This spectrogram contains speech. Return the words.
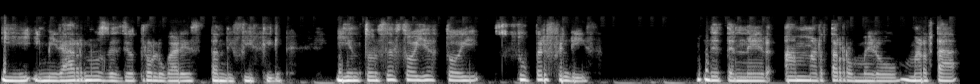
y, y mirarnos desde otro lugar es tan difícil. Y entonces hoy estoy súper feliz de tener a Marta Romero. Marta,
